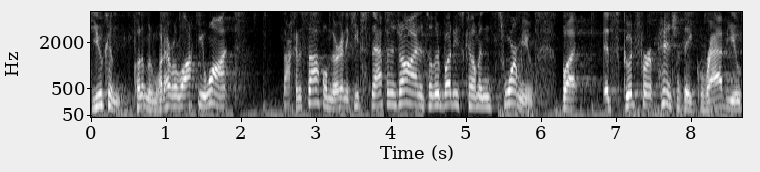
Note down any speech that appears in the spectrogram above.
you can put them in whatever lock you want. Not gonna stop them. They're gonna keep snapping and jawing until their buddies come and swarm you. But it's good for a pinch. If they grab you,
